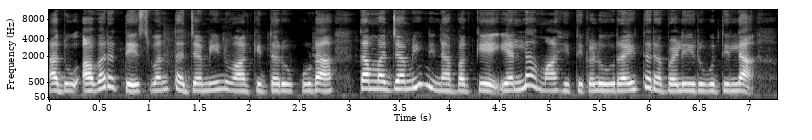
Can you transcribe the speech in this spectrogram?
ಅದು ಅವರದ್ದೇ ಸ್ವಂತ ಜಮೀನು ಆಗಿದ್ದರೂ ಕೂಡ ತಮ್ಮ ಜಮೀನಿನ ಬಗ್ಗೆ ಎಲ್ಲ ಮಾಹಿತಿಗಳು ರೈತರ ಬಳಿ ಇರುವುದಿಲ್ಲ.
